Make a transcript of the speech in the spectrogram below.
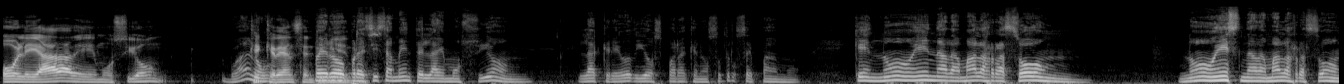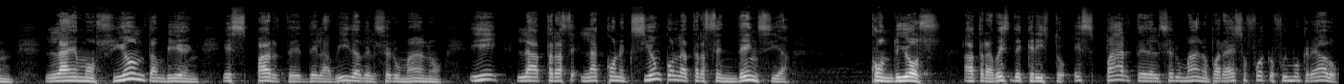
oleadas de emoción que crean sentimientos. Pero precisamente la emoción la creó Dios para que nosotros sepamos que no es nada más la razón. No es nada más la razón. La emoción también es parte de la vida del ser humano y la, la conexión con la trascendencia, con Dios a través de Cristo, es parte del ser humano. Para eso fue que fuimos creados.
